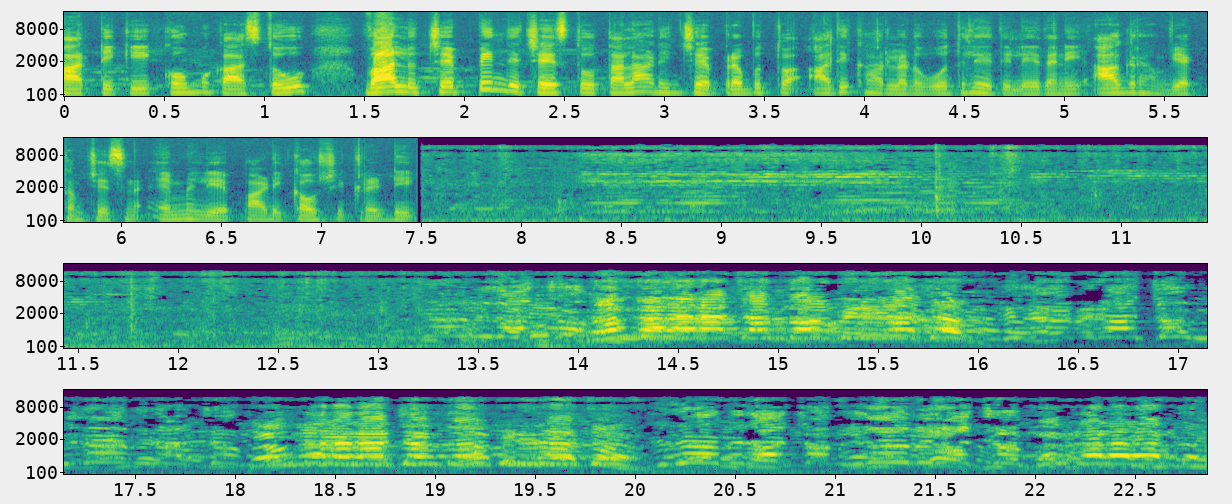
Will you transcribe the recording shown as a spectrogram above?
పార్టీకి కొమ్ము కాస్తూ వాళ్ళు చెప్పింది చేస్తూ తలాడించే ప్రభుత్వ అధికారులను వదిలేది లేదని ఆగ్రహం వ్యక్తం చేసిన ఎమ్మెల్యే పాడి కౌశిక్ రెడ్డి. దొంగల రాజ్యం దోపిడీ రాజ్యం. దొంగల రాజ్యం ఇదేమి రాజ్యం దొంగల రాజ్యం దోపిడీ రాజ్యం. ఇదేమి రాజ్యం ఇదేమి రాజ్యం దొంగల రాజ్యం.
